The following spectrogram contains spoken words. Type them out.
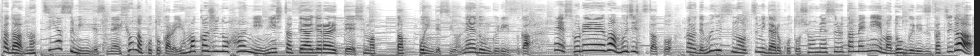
ただ夏休みにですねひょんなことから山火事の犯人に仕立て上げられてしまったっぽいんですよねドングリーズが。でそれは無実だとなので無実の罪であることを証明するために、まあ、ドングリーズたちが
